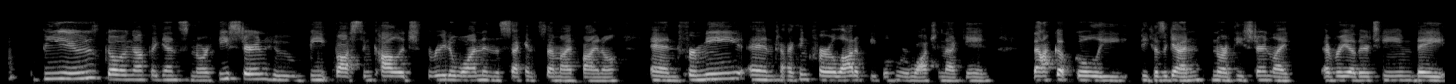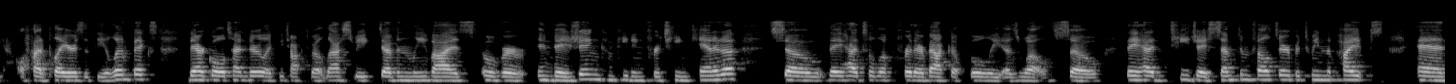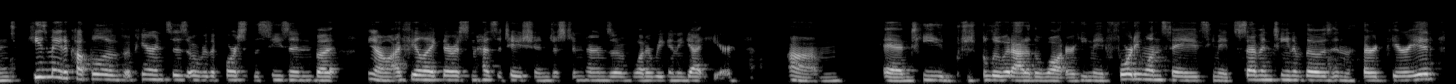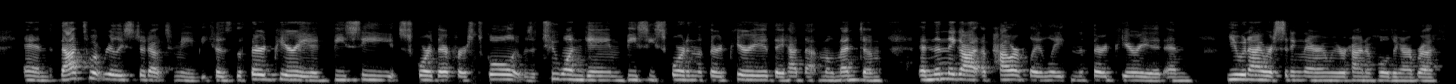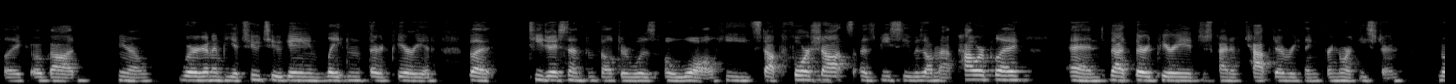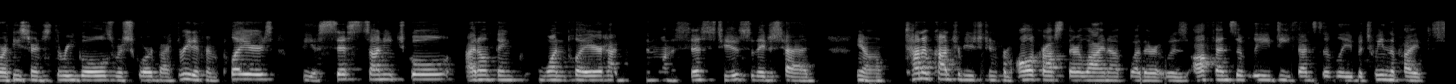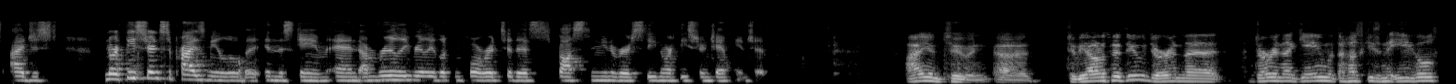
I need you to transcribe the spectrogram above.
BU's going up against Northeastern, who beat Boston College three to one in the second semifinal. And for me, and I think for a lot of people who are watching that game, backup goalie, because again, Northeastern, like every other team. They had players at the Olympics. Their goaltender, like we talked about last week, Devon Levi's over in Beijing competing for Team Canada. So they had to look for their backup goalie as well. So they had TJ Semptimphelter between the pipes, and he's made a couple of appearances over the course of the season, but you know, I feel like there was some hesitation just in terms of what are we going to get here. Um, and he just blew it out of the water. He made 41 saves. He made 17 of those in the third period. And that's what really stood out to me because the third period, BC scored their first goal. It was a 2 1 game. BC scored in the third period. They had that momentum. And then they got a power play late in the third period. And you and I were sitting there and we were kind of holding our breath, like, oh God, you know, we're going to be a 2 2 game late in the third period. But TJ Semptimphelter was a wall. He stopped four shots as BC was on that power play. And that third period just kind of capped everything for Northeastern. Northeastern's three goals were scored by three different players. The assists on each goal, I don't think one player had one assist too. So they just had, you know, ton of contribution from all across their lineup, whether it was offensively, defensively, between the pipes. I just Northeastern surprised me a little bit in this game, and I'm really, really looking forward to this Boston University Northeastern Championship. I am too, and uh, to be honest with you, during that during that game with the Huskies and the Eagles,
